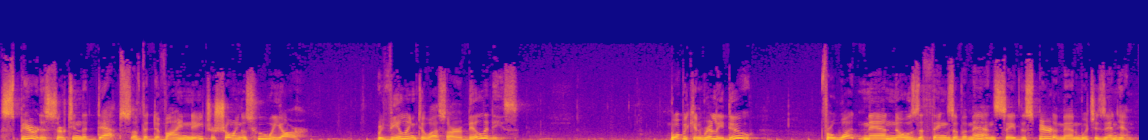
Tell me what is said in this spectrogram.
Spirit is searching the depths of the divine nature, showing us who we are, revealing to us our abilities, what we can really do. For what man knows the things of a man save the Spirit of man which is in him?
